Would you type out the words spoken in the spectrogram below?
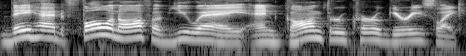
they had fallen off of UA and gone through Kurogiri's like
